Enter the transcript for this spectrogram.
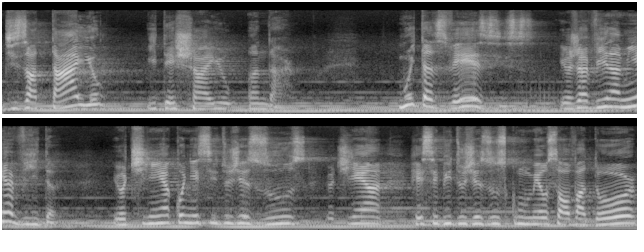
desatai-o e deixai-o andar. Muitas vezes eu já vi na minha vida, eu tinha conhecido Jesus, eu tinha recebido Jesus como meu Salvador,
